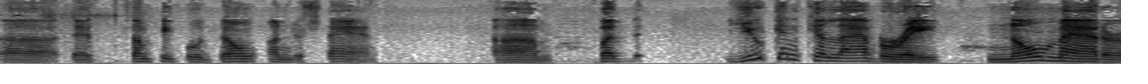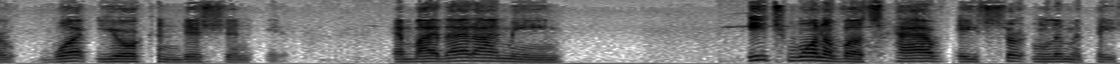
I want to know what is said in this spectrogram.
uh, that some people don't understand. Um, but you can collaborate no matter what your condition is and by that i mean each one of us have a certain limitation.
